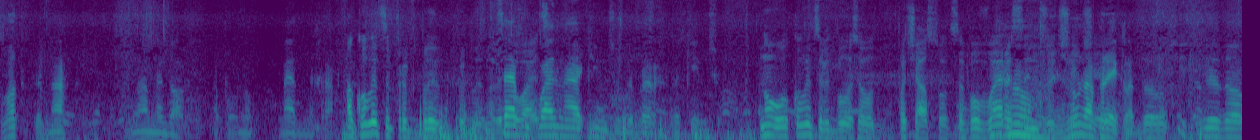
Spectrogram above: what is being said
зводки на, на медові, на повну медних рам. А коли це при, при- приблизно Це відбувається? буквально я тепер закінчив. Ну коли це відбулося от, по часу? Це був вересень вже чи Ну, чи- наприклад, до, до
